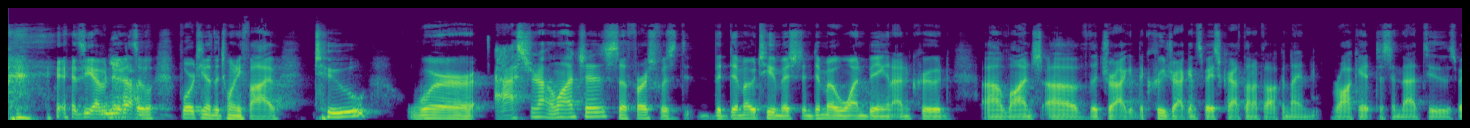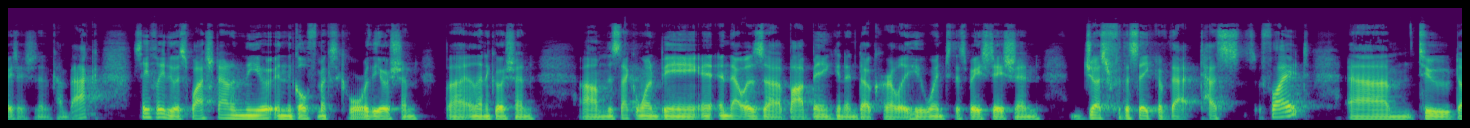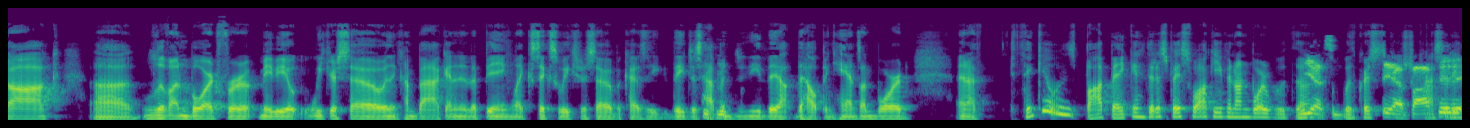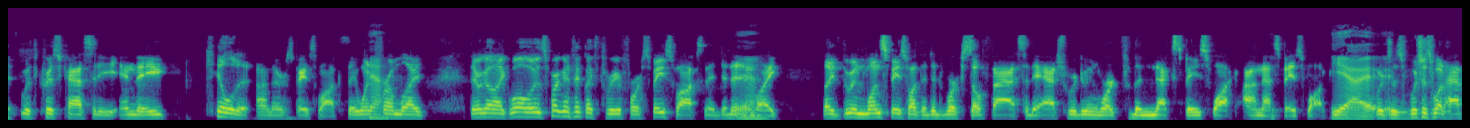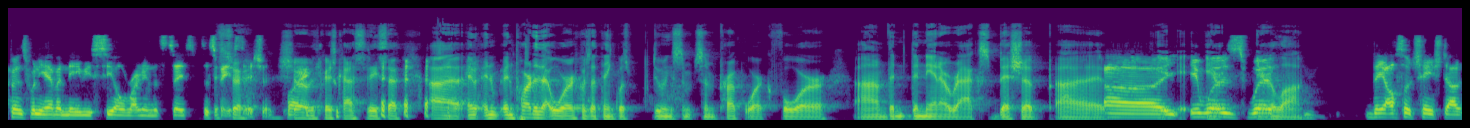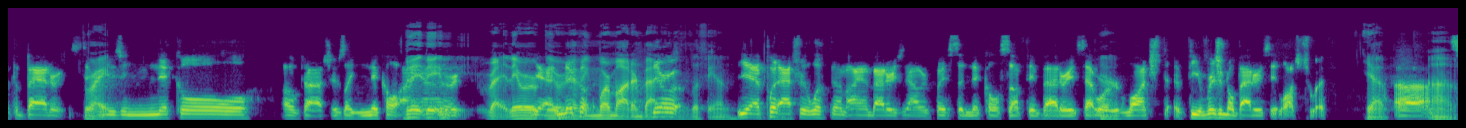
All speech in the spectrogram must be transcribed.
as you haven't Yeah. noticed. So fourteen of the twenty five. Two were astronaut launches. So first was the Demo 2 mission, Demo 1 being an uncrewed uh, launch of the Dragon, the Crew Dragon spacecraft on a Falcon 9 rocket to send that to the space station and come back safely to a splashdown in the in the Gulf of Mexico or the ocean, uh, Atlantic Ocean. Um, the second one being, and that was uh, Bob Behnken and Doug Hurley, who went to the space station just for the sake of that test flight um, to dock, uh, live on board for maybe a week or so, and then come back, and ended up being like six weeks or so because he, they just Mhm. happened to need the the helping hands on board. And I think it was Bob Behnken who did a spacewalk even on board with uh, Yes. with Chris. Yeah, Chris Bob Cassidy. did it with Chris Cassidy, and they killed it on their spacewalks. They went Yeah. from like they were going like, well, it's probably going to take like three or four spacewalks, and they did it in like like in one spacewalk they did work so fast that they actually were doing work for the next spacewalk on that spacewalk. Yeah, Which is which is what happens when you have a Navy SEAL running the space the space Sure. station. Sure, Like, with Chris Cassidy. So, uh, and, and, part of that work was, I think, was doing some, some prep work for, um, the, the NanoRacks Bishop, uh, uh, it air- was with airlock. they also changed out the batteries. They Right. were using nickel. Oh gosh, it was like nickel ion. they, or- right. They were, Yeah, they were nickel- having more modern batteries were- lithium. Yeah, put actually lithium ion batteries now replace the nickel something batteries that were launched the original batteries they launched with. Yeah. Uh, Um,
